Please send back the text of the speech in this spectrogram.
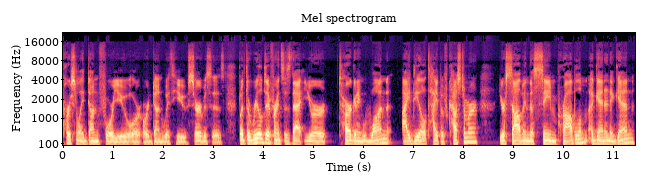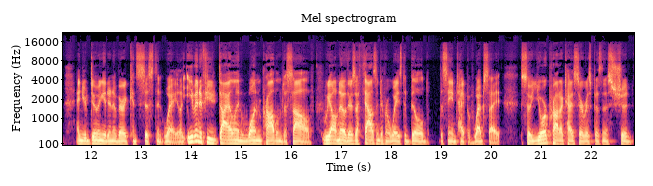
personally done for you or, or done with you services. But the real difference is that you're targeting one ideal type of customer you're solving the same problem again and again and you're doing it in a very consistent way. Like even if you dial in one problem to solve we all know there's a thousand different ways to build the same type of website. So your productized service business should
